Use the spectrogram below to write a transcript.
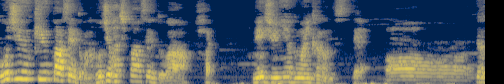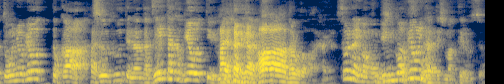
59%かな ?58% ははい。年収200万以下なんですって。あだから糖尿病とかはい痛風ってなんか贅沢病っていうあ。はいはいはい。あああ、なるほど。はいはいはい。それが今もう人工病になってしまってるんですよ。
